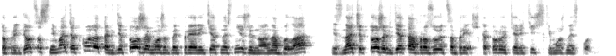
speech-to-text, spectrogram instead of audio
то придется снимать откуда-то, где тоже может быть приоритетность ниже, но она была, и значит тоже где-то образуется брешь, которую теоретически можно использовать.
